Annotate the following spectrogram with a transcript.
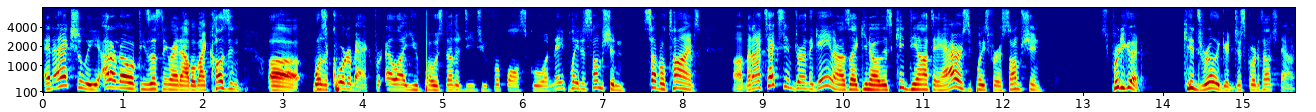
And actually, I don't know if he's listening right now, but my cousin uh, was a quarterback for LIU Post, another D2 football school, and they played Assumption several times. Um, and I texted him during the game. I was like, you know, this kid Deonte Harris, who plays for Assumption, is pretty good. Kid's really good. Just scored a touchdown.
